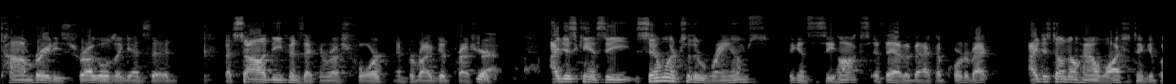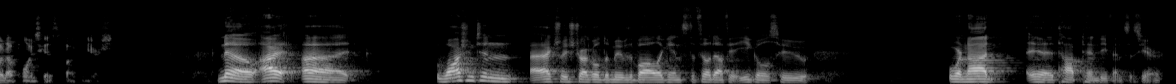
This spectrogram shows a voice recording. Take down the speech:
Tom Brady's struggles against a, a solid defense that can rush four and provide good pressure. Yeah. I just can't see similar to the Rams against the Seahawks if they have a backup quarterback. I just don't know how Washington can put up points against the Buccaneers. No, I uh, Washington actually struggled to move the ball against the Philadelphia Eagles, who were not a top 10 defense this year.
